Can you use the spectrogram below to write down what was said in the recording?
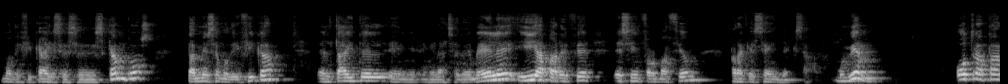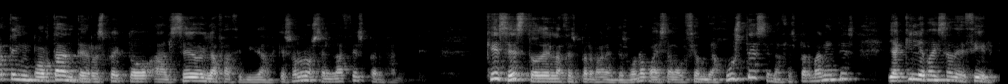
modificáis esos campos, también se modifica el title en, en el HTML y aparece esa información para que sea indexada. Muy bien, otra parte importante respecto al SEO y la facilidad, que son los enlaces permanentes. ¿Qué es esto de enlaces permanentes? Bueno, vais a la opción de ajustes, enlaces permanentes, y aquí le vais a decir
